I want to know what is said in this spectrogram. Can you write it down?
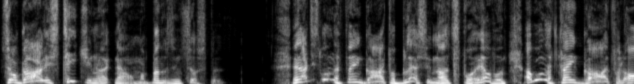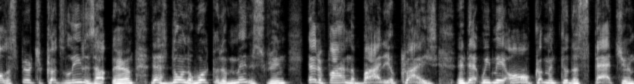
So God is teaching right now, my brothers and sisters. And I just want to thank God for blessing us forever. I want to thank God for all the spiritual cuts leaders out there that's doing the work of the ministry, edifying the body of Christ, and that we may all come into the stature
